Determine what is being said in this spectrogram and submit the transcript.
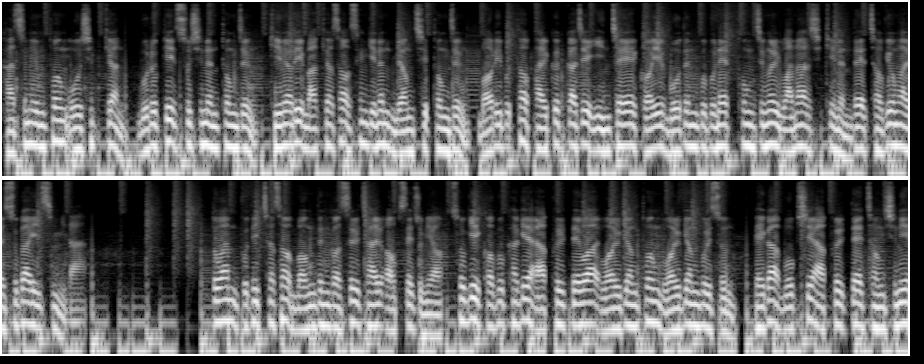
가슴 흉통 50견, 무릎이 쑤시는 통증, 기혈이 막혀서 생기는 명치 통증, 머리부터 발끝까지 인체의 거의 모든 부분의 통증을 완화시키는 데 적용할 수가 있습니다. 또한 부딪혀서 멍든 것을 잘 없애주며 속이 거북하게 아플 때와 월경통 월경불순, 배가 몹시 아플 때 정신이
